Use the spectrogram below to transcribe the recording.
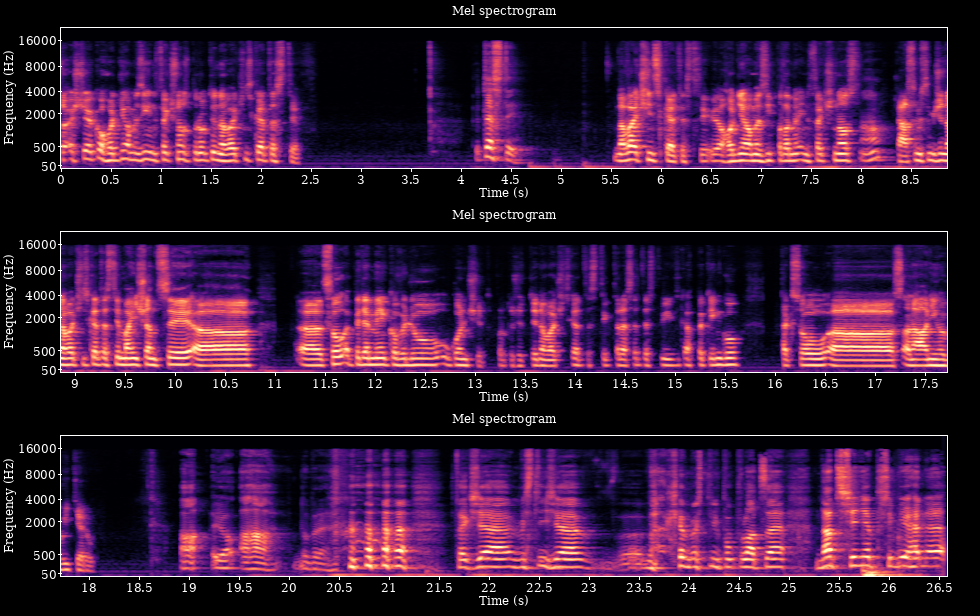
co ještě jako hodně omezí infekčnost, budou ty nové čínské testy. Testy. Nové čínské testy hodně omezí podle mě infekčnost. Aha. Já si myslím, že nové čínské testy mají šanci uh, uh, celou epidemii covidu ukončit, protože ty nové čínské testy, které se testují v Pekingu, tak jsou uh, z análního výtěru. A jo, aha, dobré. Takže myslíš, že velké množství populace nadšeně přiběhne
